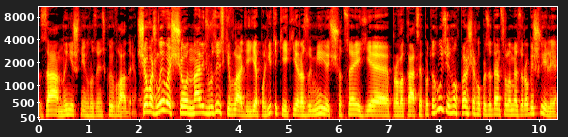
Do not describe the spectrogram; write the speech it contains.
за нинішньої грузинської влади. Що важливо, що навіть в грузинській владі є політики, які розуміють, що це є провокація проти Грузії. Ну, в першу чергу, президент Соломе Зоробішвілі.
